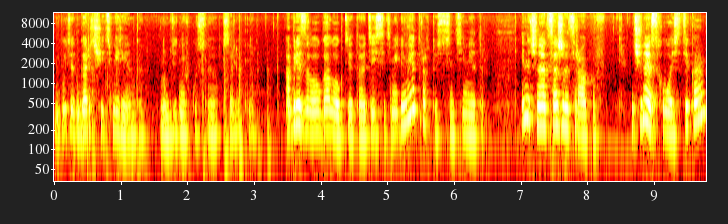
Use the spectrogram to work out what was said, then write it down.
будет горчить меренга. Она будет невкусная абсолютно. Обрезала уголок где-то 10 миллиметров, то есть сантиметр. И начинаю отсаживать раков. Начинаю с хвостика.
